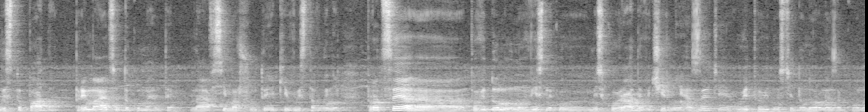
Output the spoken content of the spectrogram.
листопада приймаються документи на всі маршрути, які виставлені. Про це е, повідомлено віснику міської ради вечірній газеті у відповідності до норми закону.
